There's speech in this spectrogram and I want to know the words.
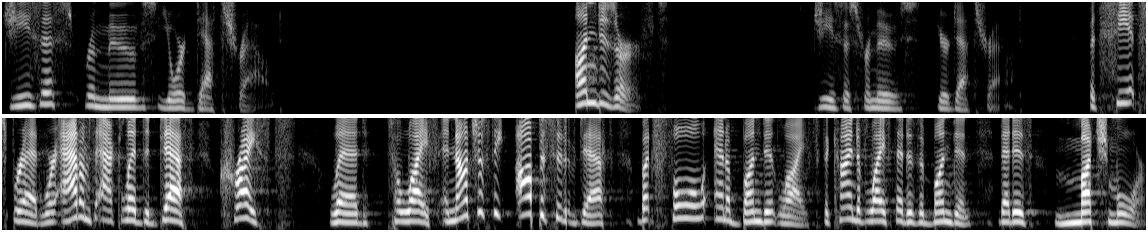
Jesus removes your death shroud. Undeserved, Jesus removes your death shroud. But see it spread. Where Adam's act led to death, Christ's led to life. And not just the opposite of death, but full and abundant life. The kind of life that is abundant, that is much more.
